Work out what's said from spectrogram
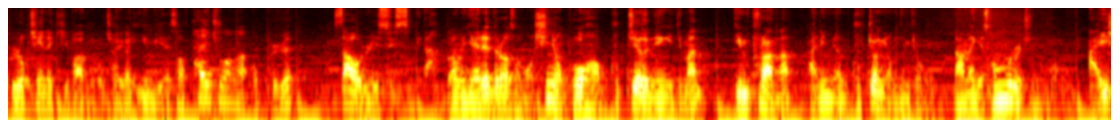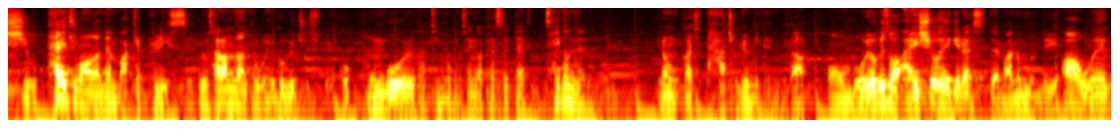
블록체인을 기반으로 저희가 이 위에서 탈중앙화 어플을 쌓아 올릴 수 있습니다. 그러면 예를 들어서 뭐 신용, 보험, 국제은행이지만 인프라나 아니면 국경이 없는 경우 남에게 선물을 주는 거 ICO, 탈중앙화 된 마켓플레이스 그리고 사람들한테 월급을 줄 수도 있고 몽골 같은 경우 생각했을 때 세금 내는 거 이런 것까지 다 적용이 됩니다. 어, 뭐 여기서 ICO 얘기를 했을 때 많은 분들이 아 왜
